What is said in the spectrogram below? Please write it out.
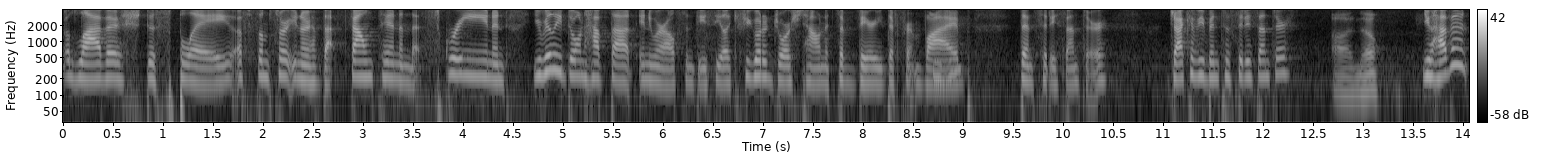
a lavish display of some sort. You know, you have that fountain and that screen, and you really don't have that anywhere else in DC. Like if you go to Georgetown, it's a very different vibe than City Center. Jack, have you been to City Center? Uh, no. You haven't.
